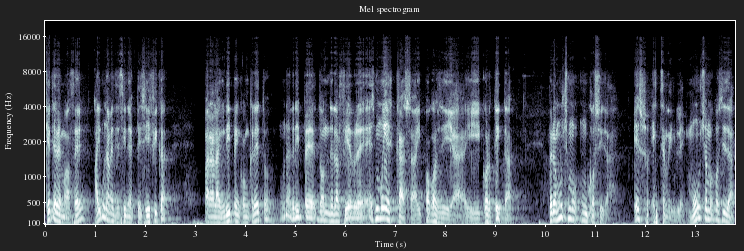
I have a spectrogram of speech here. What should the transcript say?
¿Qué debemos hacer? ¿Hay una medicina específica? para la gripe en concreto, una gripe donde la fiebre es muy escasa y pocos días y cortita, pero mucha mucosidad. Eso es terrible, mucha mucosidad.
